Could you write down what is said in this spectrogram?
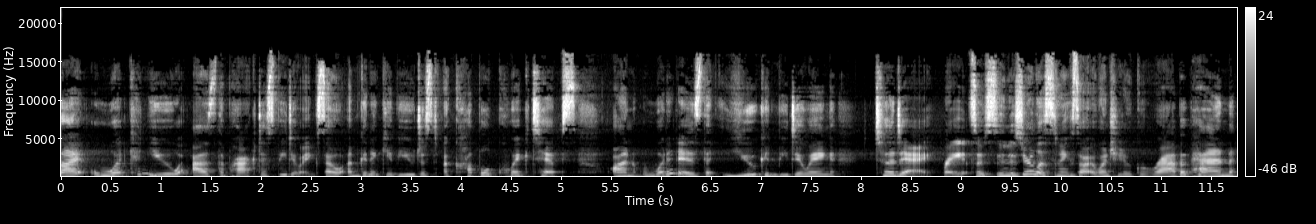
But what can you, as the practice, be doing? So I'm going to give you just a couple quick tips on what it is that you can be doing today, right? So as soon as you're listening, so I want you to grab a pen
